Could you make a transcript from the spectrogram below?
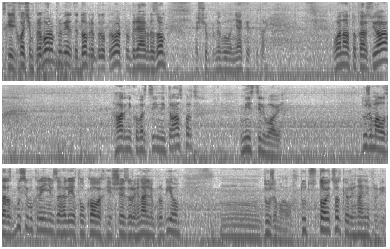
Скажіть, хочемо прибором провірити, добре, беру прибор, пробіряємо разом, щоб не було ніяких питань. One Auto Cars UA. Гарний комерційний транспорт в місті Львові. Дуже мало зараз бусів в Україні взагалі толкових і ще з оригінальним пробігом. Дуже мало. Тут 100% оригінальний пробіг.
